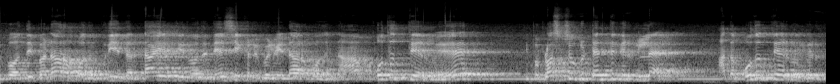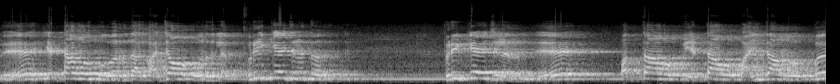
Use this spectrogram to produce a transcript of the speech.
இப்போ வந்து இப்போ என்ன வரப்போகுது? புதிய இந்த ரெண்டாயிரத்தி இருபது தேசிய கல்விக் கொள்கை என்ன வரப்போகுதுன்னா பொதுத் தேர்வு இப்போ ப்ளஸ் டூக்கு டென்த்துக்கு இருக்குல்ல. அந்த பொதுத் தேர்வுங்கிறது எட்டாம் வகுப்பு வருது அது அஞ்சாம் வகுப்பு வருது இல்லை ப்ரீகேஜில் இருந்து வருது. ப்ரீகேஜில் இருந்து பத்தாம் வகுப்பு எட்டாம் வகுப்பு ஐந்தாம் வகுப்பு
